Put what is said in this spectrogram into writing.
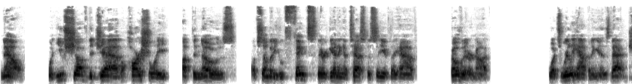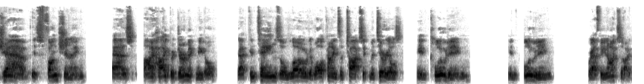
Now, when you shove the jab harshly up the nose of somebody who thinks they're getting a test to see if they have COVID or not, what's really happening is that jab is functioning as a hypodermic needle that contains a load of all kinds of toxic materials, including including graphene oxide.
